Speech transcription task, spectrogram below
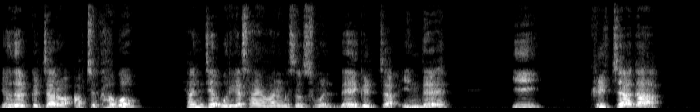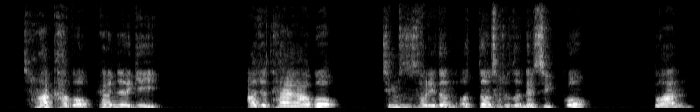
28글자로 압축하고 현재 우리가 사용하는 것은 24글자인데 이 글자가 정확하고 표현력이 아주 다양하고 짐승 소리든 어떤 소리도 낼 수 있고 또한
